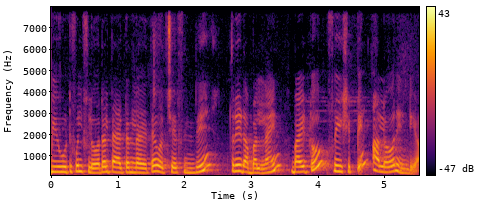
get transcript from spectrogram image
బ్యూటిఫుల్ ఫ్లోరల్ ప్యాటర్న్లో అయితే వచ్చేసింది. Three double nine buy two free shipping all over India.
